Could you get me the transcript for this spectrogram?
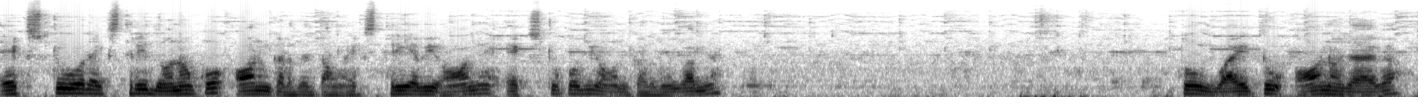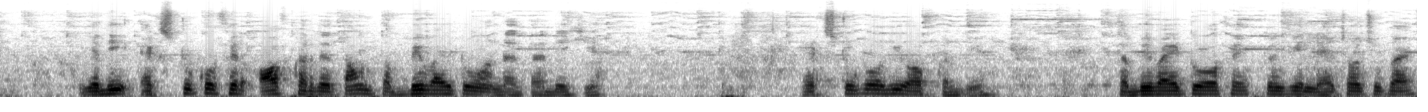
एक्स टू और एक्स थ्री दोनों को ऑन कर देता हूँ। एक्स थ्री अभी ऑन है एक्स टू को भी ऑन कर दूँगा मैं। तो वाई टू ऑन हो जाएगा। यदि एक्स टू को फिर ऑफ़ कर देता हूँ, तब भी वाई टू ऑन रहता है, देखिए। एक्स टू को अभी ऑफ़ कर दिए तब भी वाई टू ऑफ़ है, क्योंकि लैच हो चुका है।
